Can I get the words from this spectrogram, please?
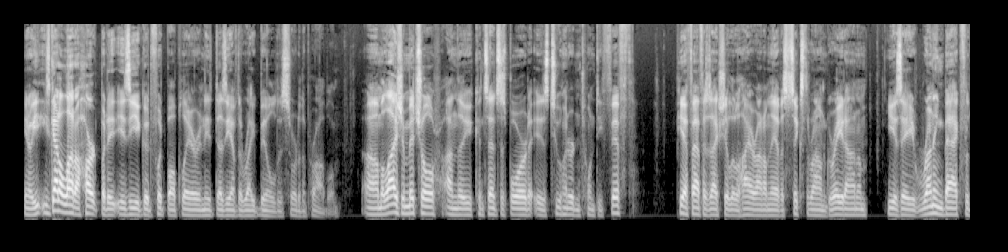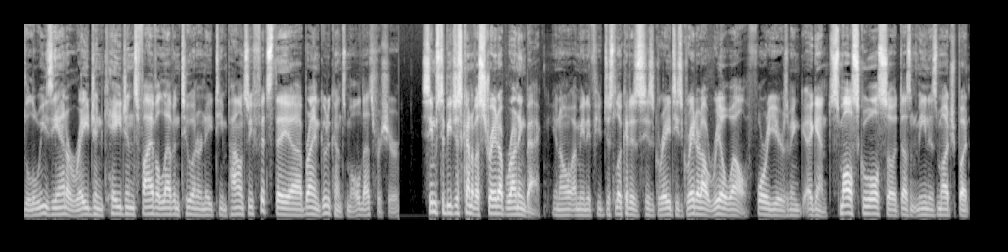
you know he's got a lot of heart, but is he a good football player, and does he have the right build? Is sort of the problem. Um, Elijah Mitchell on the consensus board is 225th. PFF is actually a little higher on him. They have a sixth round grade on him. He is a running back for the Louisiana Raging Cajuns, 5'11, 218 pounds. So he fits the uh, Brian Gutekunst mold, that's for sure. Seems to be just kind of a straight up running back. You know, I mean, if you just look at his, his grades, he's graded out real well. Four years. I mean, again, small school, so it doesn't mean as much, but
